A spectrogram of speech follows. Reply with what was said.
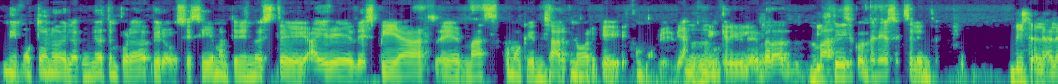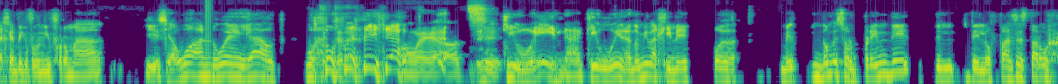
mismo tono de la primera temporada, pero se sigue manteniendo este aire de espías, eh, más como que Dark Noir, que es como que increíble. En verdad, más ese contenido es excelente. Viste a la, gente que fue uniformada y decía One Way Out. One Way Out. Qué buena, qué buena. No me imaginé no me sorprende de, los fans de Star Wars,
